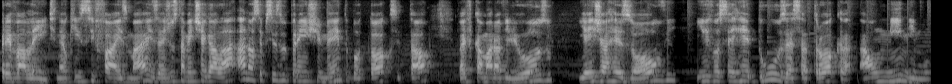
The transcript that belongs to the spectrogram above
prevalente, né? O que se faz mais é justamente chegar lá, ah, não, você precisa do preenchimento, botox e tal, vai ficar maravilhoso e aí já resolve e você reduz essa troca ao mínimo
